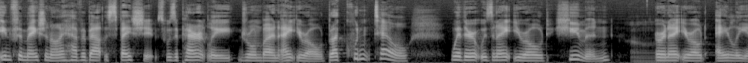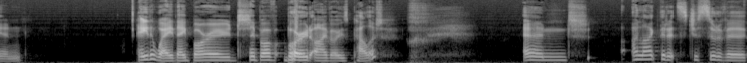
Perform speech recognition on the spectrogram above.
information I have about the spaceships was apparently drawn by an eight year old, but I couldn't tell whether it was an eight year old human or an eight year old alien. Either way, they borrowed they bov- borrowed Ivo's palette, and I like that it's just sort of a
